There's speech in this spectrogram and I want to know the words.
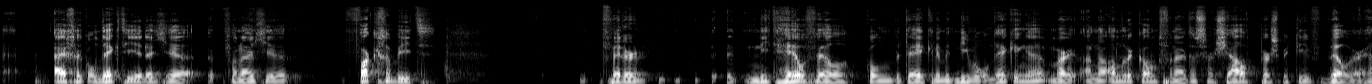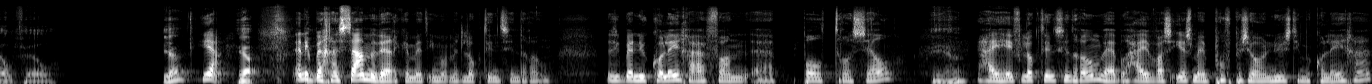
eh, eigenlijk ontdekte je dat je vanuit je vakgebied verder eh, niet heel veel kon betekenen met nieuwe ontdekkingen, maar aan de andere kant vanuit een sociaal perspectief wel weer heel veel. Ja? Ja, Ja. en ik ben gaan samenwerken met iemand met locked-in syndroom. Dus ik ben nu collega van eh, Paul Trossel. Ja. Hij heeft locked-in syndroom. We hebben, hij was eerst mijn proefpersoon, nu is hij mijn collega.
